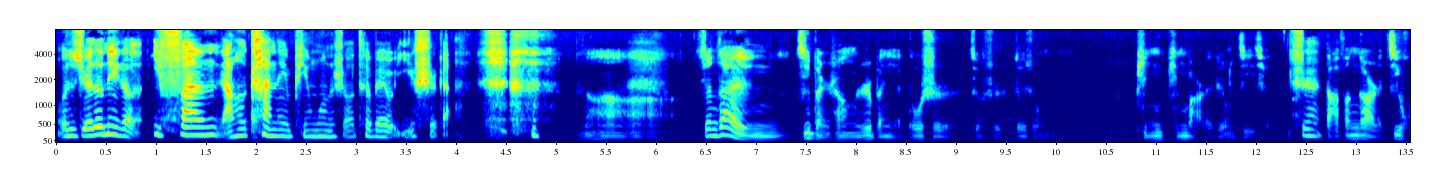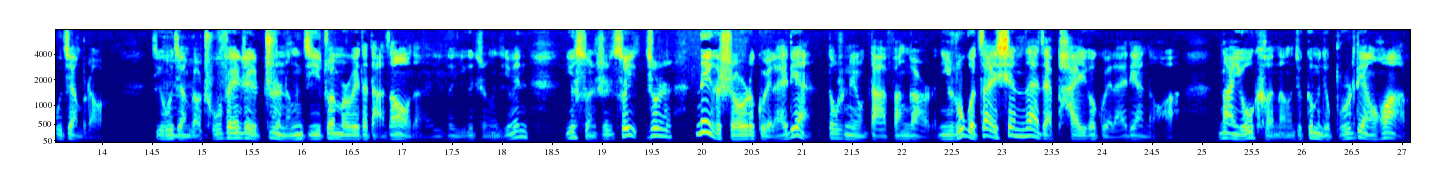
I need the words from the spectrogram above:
我就觉得那个一翻，然后看那个屏幕的时候特别有仪式感。啊，现在基本上日本也都是就是这种平平板的这种机器了，是，大翻盖的几乎见不着了，几乎见不着，嗯除非这个智能机专门为它打造的一个一个智能机，因为你损失，所以就是那个时候的鬼来电都是那种大翻盖的。你如果在现在再拍一个鬼来电的话，那有可能就根本就不是电话了。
